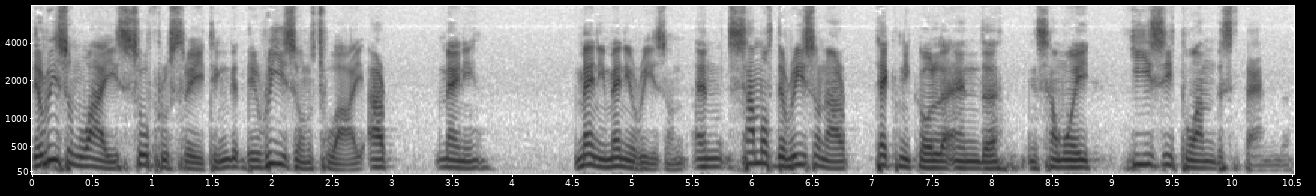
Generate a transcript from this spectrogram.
The reason why is so frustrating, the reasons why are many many, many reasons. And some of the reasons are technical and uh, in some way easy to understand.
